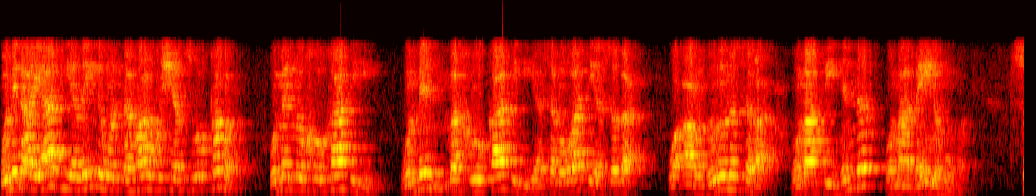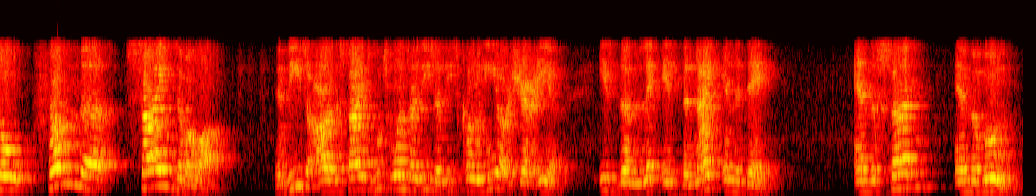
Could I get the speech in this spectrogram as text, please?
ومن آياته الليل والنهار والشمس والقمر ومن مخلوقاته ومن مخلوقاته السماوات السبع وأرضون السبع وما فيهن وما بينهما So from the signs of Allah, and these are the signs, which ones are these? Are these Kawniya or Shari'ah? Is the, is the night and the day, and the sun and the moon.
